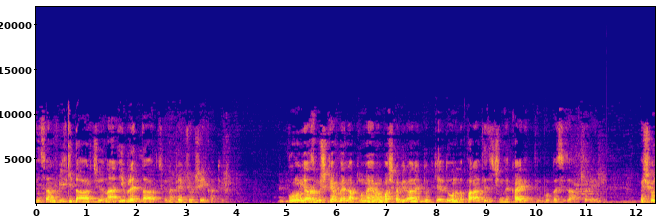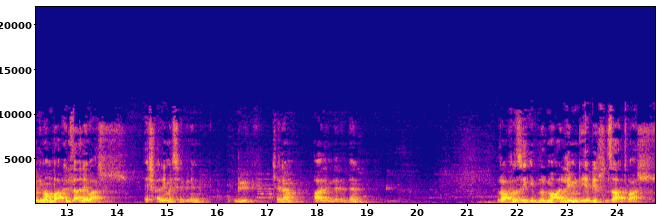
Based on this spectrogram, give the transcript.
insanın bilgi dağarcığına, ibret dağarcığına pek çok şey katıyor. Bunu yazmışken ben aklıma hemen başka bir anekdot geldi. Onu da parantez içinde kaydettim. Burada size aktarayım. Meşhur İmam Bakillani var. Eş'ari mezhebinin büyük kelam alimlerinden. Rafızi İbnül Muallim diye bir zat var.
